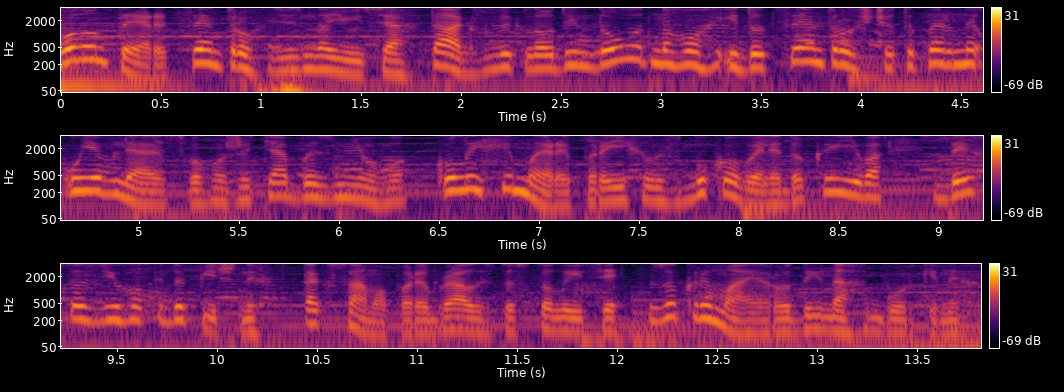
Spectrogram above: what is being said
Волонтери центру зізнаються, так звикли один до одного і до центру, що тепер не уявляють свого життя без нього. Коли химери переїхали з Буковеля до Києва, дехто з його підопічних так само перебрались до столиці, зокрема й родина Буркіних.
